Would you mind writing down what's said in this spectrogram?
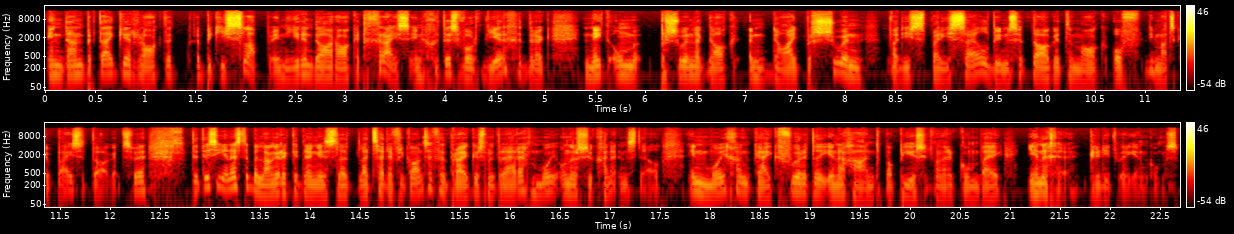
en dan partykeer raak dit 'n bietjie slap en hier en daar raak dit grys en goedes word deurgedruk net om persoonlik dalk in daai persoon wat die wat die seil doen se target te maak of die maatskappy se target. So dit is die enigste belangrike ding is dat dat Suid-Afrikaanse verbruikers moet regtig mooi ondersoek gaan instel en mooi gaan kyk voordat hulle enige hand op papier sit wanneer dit kom by enige kredietooreenkoms.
